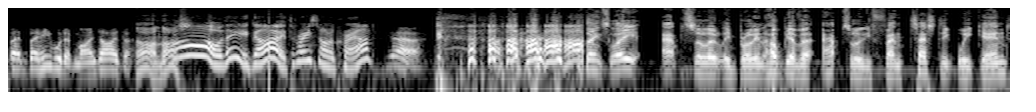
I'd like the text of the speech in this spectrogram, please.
but, but he wouldn't mind either. Oh, nice. Oh, there you go. Three's not a crowd. Yeah. Thanks, Lee. Absolutely brilliant. Hope you have an absolutely fantastic weekend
